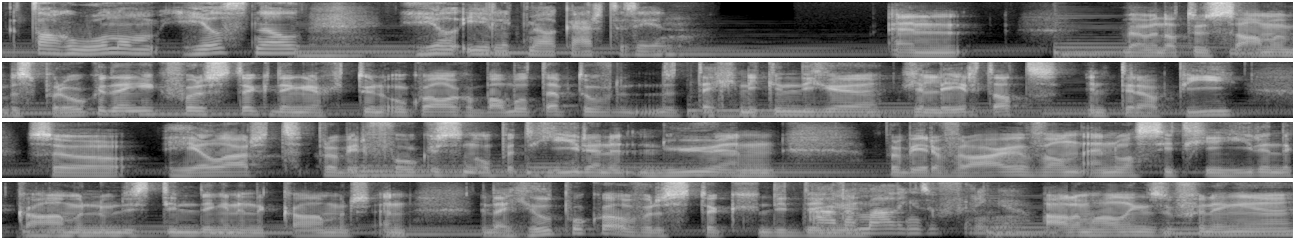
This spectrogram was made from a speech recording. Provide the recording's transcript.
het al gewoon om heel snel heel eerlijk met elkaar te zijn. En we hebben dat toen samen besproken, denk ik, voor een stuk. Ik denk dat je toen ook wel gebabbeld hebt over de technieken die je geleerd had in therapie. Zo heel hard proberen focussen op het hier en het nu en proberen vragen van en wat ziet je hier in de kamer? Noem eens tien dingen in de kamer. En dat hielp ook wel voor een stuk, die dingen. Ademhalingsoefeningen. Ademhalingsoefeningen.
